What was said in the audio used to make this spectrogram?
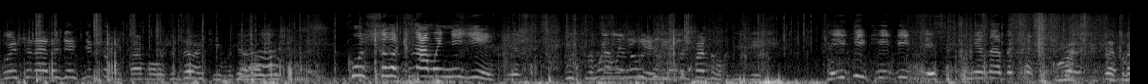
Больше, наверное, здесь никто не поможет. Давайте ему я Кустова к нам и не ездит. Пусть вот нам не ездит, хоть подохнет здесь. Да идите, идите, мне надо как тут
